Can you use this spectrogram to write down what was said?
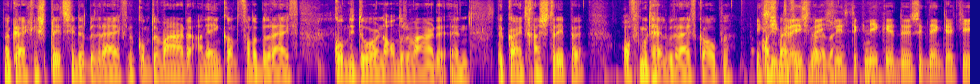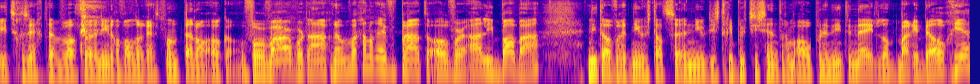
dan krijg je een splits in het bedrijf. En dan komt de waarde aan één kant van het bedrijf, komt niet door een andere waarde. En dan kan je het gaan strippen. Of je moet het hele bedrijf kopen. Ik als zie twee specialisten knikken, dus ik denk dat je iets gezegd hebben wat uh, in ieder geval de rest van het panel ook voor waar wordt aangenomen. We gaan nog even praten over Alibaba. Niet over het nieuws dat ze een nieuw distributiecentrum openen. Niet in Nederland, maar in België.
